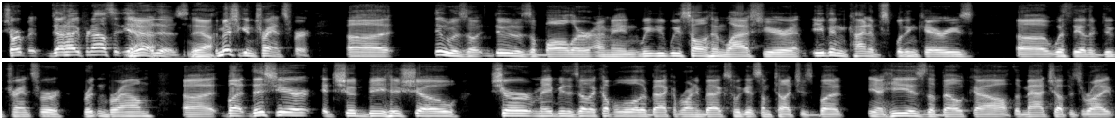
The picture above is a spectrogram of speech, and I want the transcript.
Sharp. Is that how you pronounce it? Yeah, Yeah. it is. Yeah. The Michigan transfer. Uh, dude was a dude was a baller. I mean, we we saw him last year, even kind of splitting carries uh, with the other Duke transfer, Brittain Brown. Uh, but this year, it should be his show. Sure, maybe there's other couple of other backup running backs who'll get some touches, but yeah, he is the bell cow. The matchup is right,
